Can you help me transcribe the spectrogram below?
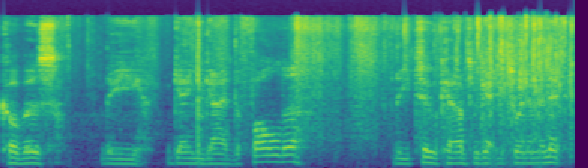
covers, the game guide, the folder, the two cards we're getting to in a minute.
